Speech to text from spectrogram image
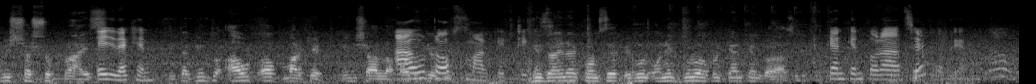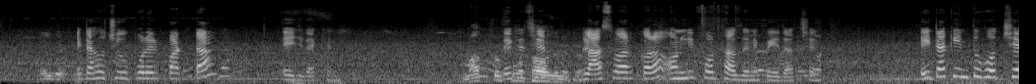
অবিশ্বাস্য প্রাইস এই দেখেন। এটা কিন্তু আউট অফ মার্কেট ইনশাআল্লাহ আউট অফ মার্কেট ঠিক আছে। ডিজাইনার কনসেপ্ট এবং অনেকগুলো আপনার ক্যান ক্যান করা আছে। ক্যান ক্যান করা আছে ওকে এটা হচ্ছে উপরের পার্টটা এই যে দেখেন। দেখেছেন? 4000 গ্লাস ওয়ার্ক করা অনলি ফোর থাউজেন্ডে পেয়ে যাচ্ছেন। এইটা কিন্তু হচ্ছে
